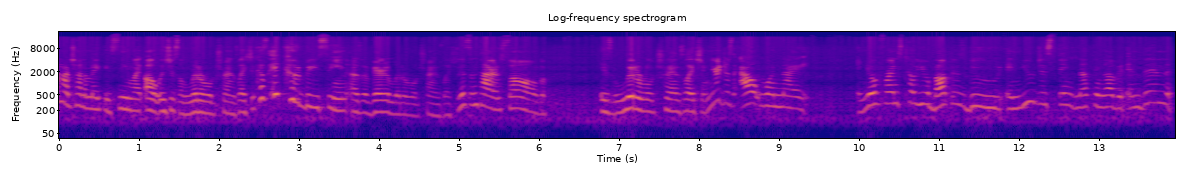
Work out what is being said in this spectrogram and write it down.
I'm not trying to make it seem like, oh, it's just a literal translation, because it could be seen as a very literal translation. This entire song is literal translation. You're just out one night and your friends tell you about this dude and you just think nothing of it. And then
